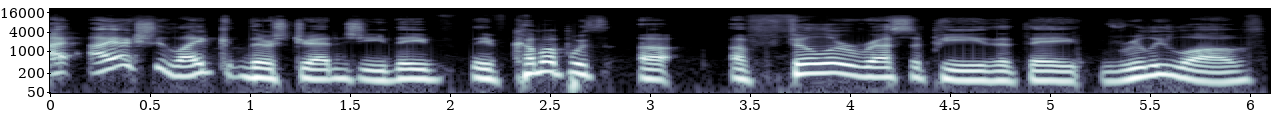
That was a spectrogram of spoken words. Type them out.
I, I actually like their strategy. They've they've come up with a, a filler recipe that they really love,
